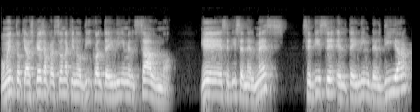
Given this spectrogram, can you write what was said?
Momento que aquella persona que no dijo el Teilim, el Salmo, que se dice en el mes, se dice el Teilim del día,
